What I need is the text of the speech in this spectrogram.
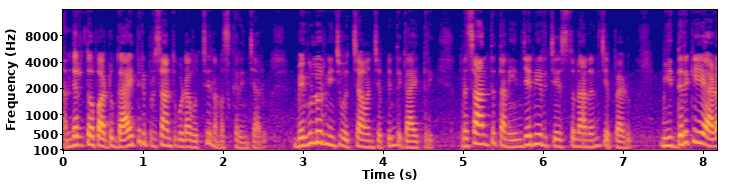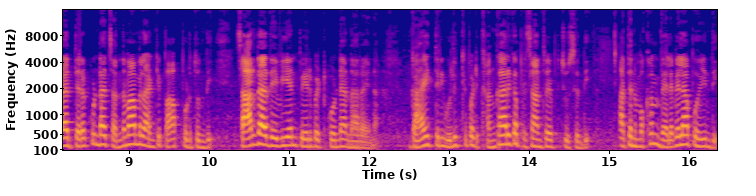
అందరితో పాటు గాయత్రి ప్రశాంత్ కూడా వచ్చి నమస్కరించారు. బెంగళూరు నుంచి వచ్చామని చెప్పింది గాయత్రి. ప్రశాంత్ తన ఇంజనీర్ చేస్తున్నానని చెప్పాడు. మీ ఇద్దరికీ ఏడాది తిరగకుండా చందమామ లాంటి పాప పుడుతుంది. శారదాదేవి అని పేరు పెట్టుకోండి అన్నారాయన గాయత్రి ఉలిక్కిపడి కంగారుగా ప్రశాంత్ వైపు చూసింది. అతని ముఖం వెలవెలా పోయింది.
